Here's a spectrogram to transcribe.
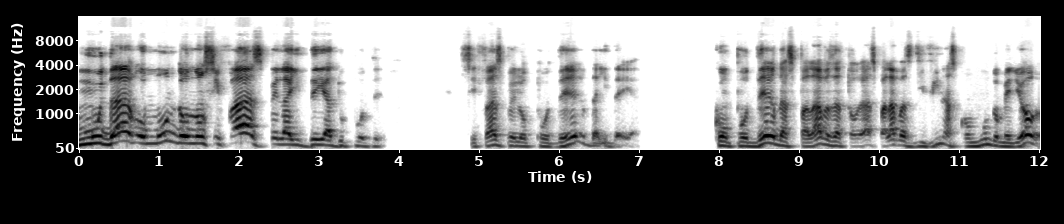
mudar o mundo não se faz pela ideia do poder se faz pelo poder da ideia. Com o poder das palavras da Torá, as palavras divinas com o mundo melhor,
